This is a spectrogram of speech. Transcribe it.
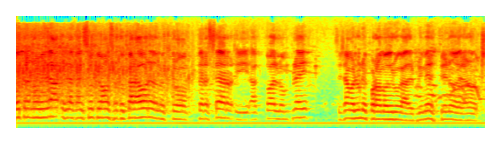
Otra novedad es la canción que vamos a tocar ahora de nuestro tercer y actual long play. Se llama Lunes por la madrugada, el primer estreno de la noche.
